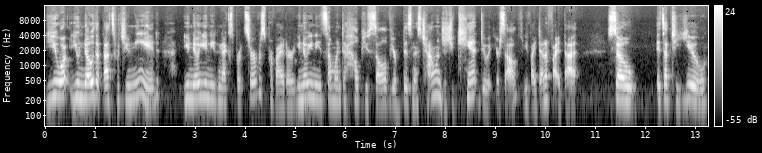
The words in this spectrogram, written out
You are, you know that that's what you need. You know you need an expert service provider. You know you need someone to help you solve your business challenges. You can't do it yourself. You've identified that. So it's up to you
